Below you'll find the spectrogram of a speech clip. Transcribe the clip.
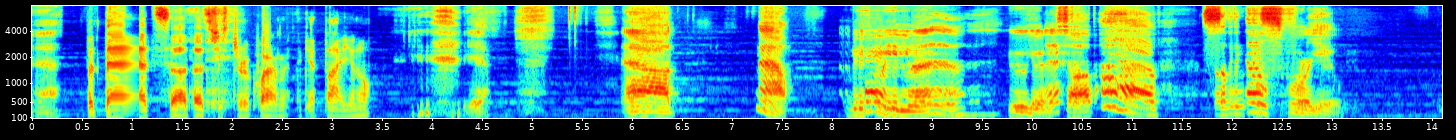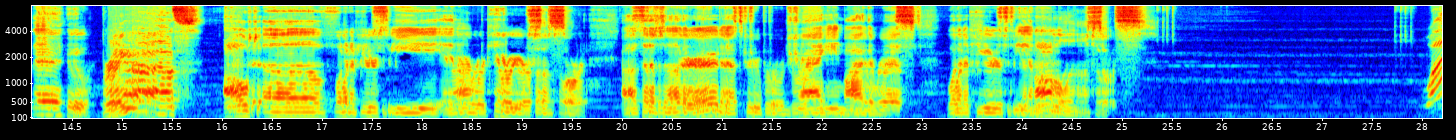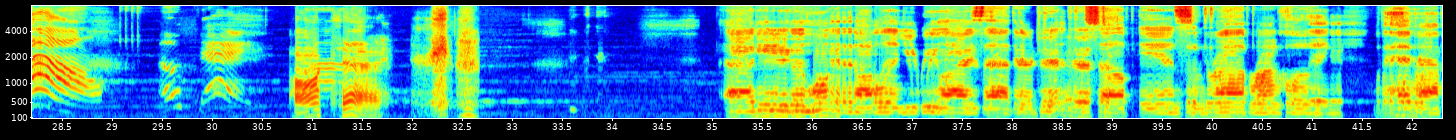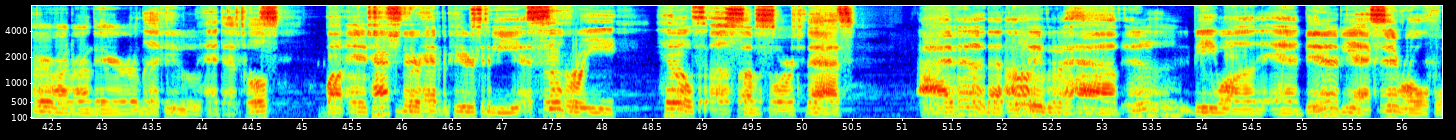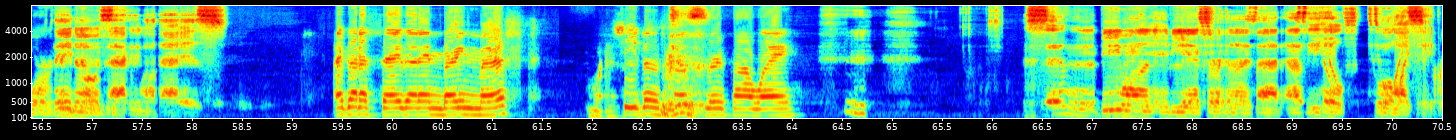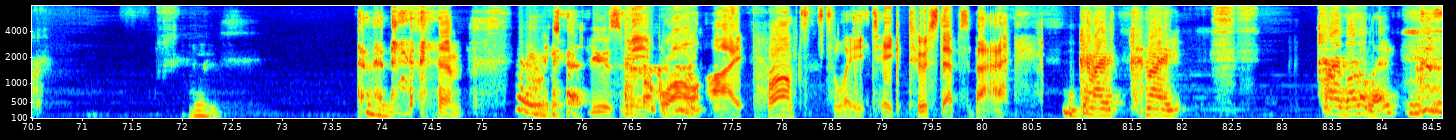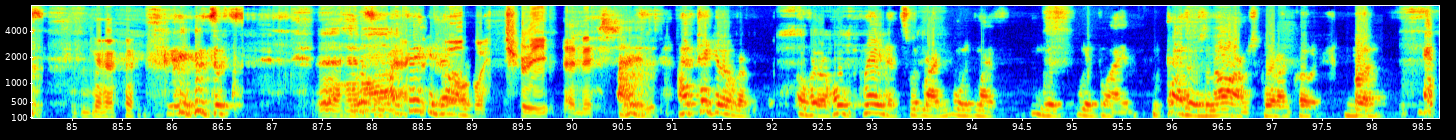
Yeah. But that's uh, that's just a requirement to get by, you know. Yeah. Uh, now, before I give you uh, your next job, I have something else for you. Uh, who? Bring her out out of what appears to be an armored carrier of some sort. Uh, steps another death trooper dragging by the wrist what appears to be an Nautolan of sorts. Wow. Okay. Uh, getting a good look at the Nautolan, you realize that they're dre- dressed up in some drab brown clothing with a head wrapper around, around their lekku head tentacles, but attached to their hip appears to be a silvery hilt of some sort that I've uh, that I'm not even going to have uh, B1 and BX roll for. They know exactly what that is. I gotta say that I'm very immersed. What is She even sounds very far away. Sim, B1 and BX recognize that as the hilt to a lightsaber. Hmm. Excuse me while I promptly take two steps back. Can I? Can I? Can I run away? Just- Uh, Listen, I've taken down. with treat initiative. I've, I've taken over over whole planets with my with my with with my brothers in arms, quote unquote. But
